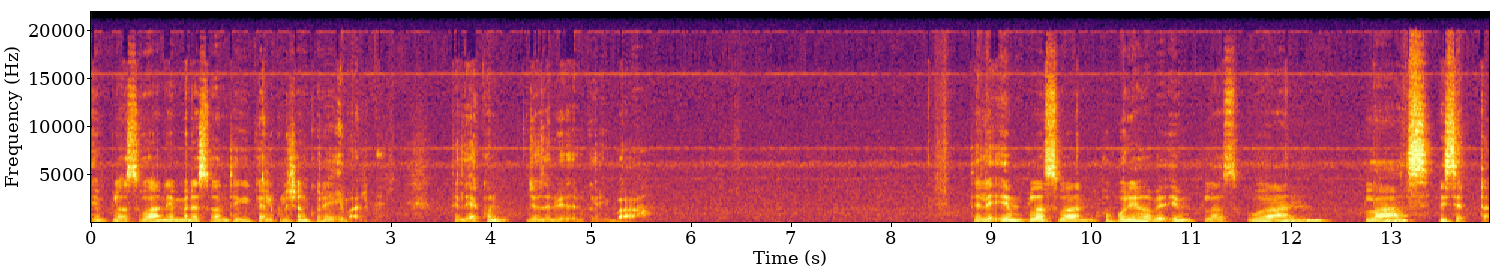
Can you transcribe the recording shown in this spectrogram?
M plus one M minus one থেকে ক্যালকুলেশন করে এম আসবে। তাহলে এখন যোজন বিয়োজন করি বা তাহলে এম প্লাস ওয়ান ওপরে হবে এম প্লাস ওয়ান প্লাস নিচেরটা।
